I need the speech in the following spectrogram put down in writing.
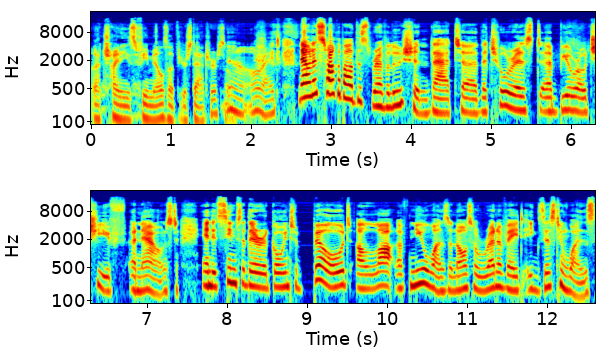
uh, Chinese females of your stature. So. Yeah, all right. Now let's talk about this revolution that uh, the tourist uh, bureau chief announced, and it seems that they're going to build a lot of new ones and also renovate existing ones,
